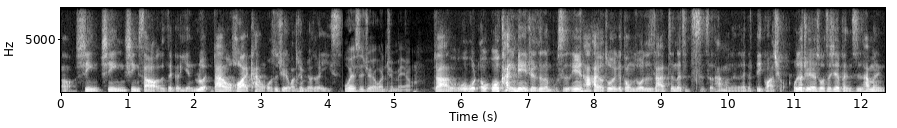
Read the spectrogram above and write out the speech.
哦性性性骚扰的这个言论，当然我后来看我是觉得完全没有这个意思。我也是觉得完全没有。对啊，我我我我看影片也觉得真的不是，因为他还有做一个动作，就是他真的是指着他们的那个地瓜球，我就觉得说这些粉丝他们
